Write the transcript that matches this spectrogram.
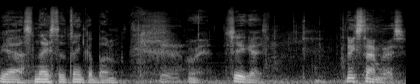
yeah, it's nice to think about him. Yeah. All right. See you guys. Next time, guys.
